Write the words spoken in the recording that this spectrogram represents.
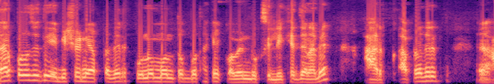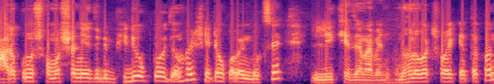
তারপরে যদি এই বিষয় নিয়ে আপনাদের কোনো মন্তব্য থাকে কমেন্ট বক্সে লিখে জানাবেন। আর আপনাদের আরও কোনো সমস্যা নিয়ে যদি ভিডিও প্রয়োজন হয়, সেটাও কমেন্ট বক্সে লিখে জানাবেন। ধন্যবাদ সবাইকে এতক্ষণ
